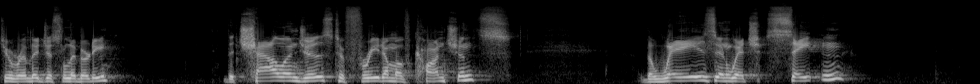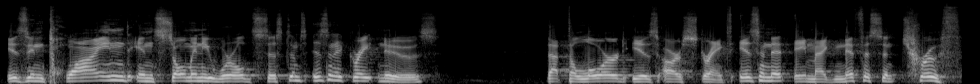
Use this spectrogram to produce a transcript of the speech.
to religious liberty, the challenges to freedom of conscience, the ways in which Satan is entwined in so many world systems. Isn't it great news that the Lord is our strength? Isn't it a magnificent truth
